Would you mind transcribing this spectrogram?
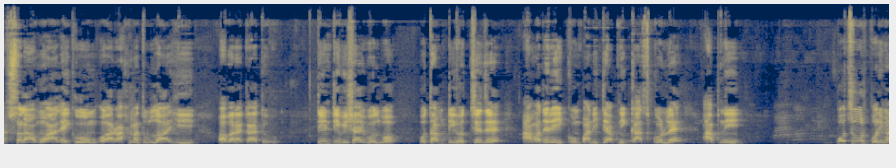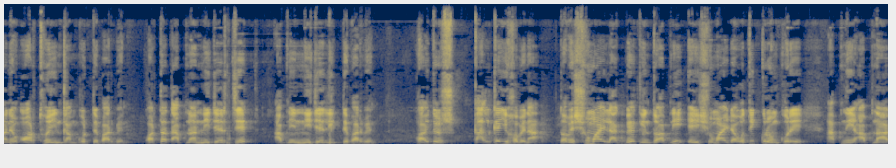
আসসালামু আলাইকুম ও রহমতুল্লাহি অবরাকাতুহু তিনটি বিষয় বলব। প্রথমটি হচ্ছে যে, আমাদের এই কোম্পানিতে আপনি কাজ করলে আপনি প্রচুর পরিমাণে অর্থ ইনকাম করতে পারবেন। অর্থাৎ আপনার নিজের চেক আপনি নিজে লিখতে পারবেন। হয়তো কালকেই হবে না, তবে সময় লাগবে, কিন্তু আপনি এই সময়টা অতিক্রম করে আপনি আপনার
